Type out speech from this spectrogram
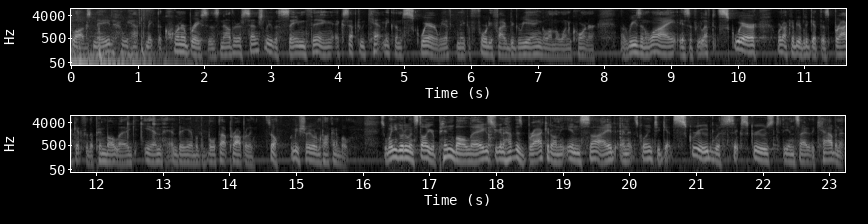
blocks made, we have to make the corner braces. Now they're essentially the same thing, except we can't make them square. We have to make a 45 degree angle on the one corner. The reason why is if we left it square, we're not gonna be able to get this bracket for the pinball leg in and being able to bolt up properly. So let me show you what I'm talking about. So when you go to install your pinball legs, you're gonna have this bracket on the inside and it's going to get screwed with six screws to the inside of the cabinet.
